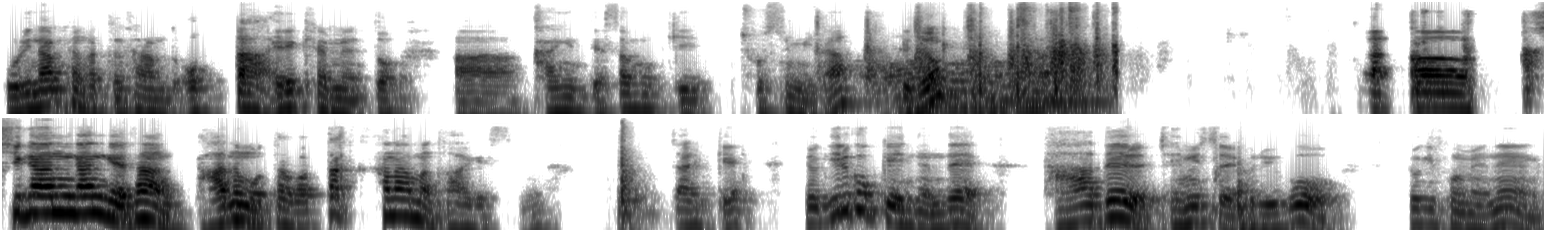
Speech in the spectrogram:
우리 남편 같은 사람도 없다. 이렇게 하면 또 아, 강의 때 써먹기 좋습니다. 그죠? 자, 어, 시간 관계상 다는 못하고 딱 하나만 더 하겠습니다. 짧게. 여기 일곱 개 있는데 다들 재밌어요. 그리고 여기 보면은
